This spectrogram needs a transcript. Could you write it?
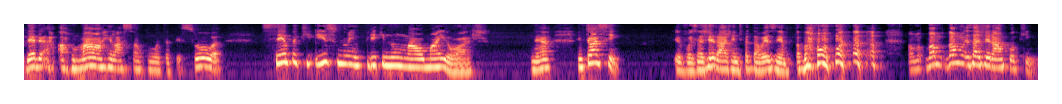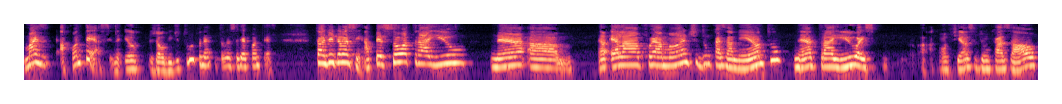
deve arrumar uma relação com outra pessoa, sempre que isso não implique num mal maior. Né? Então, assim, eu vou exagerar, gente, para dar o um exemplo, tá bom? vamos, vamos, vamos, exagerar um pouquinho. Mas acontece, né? Eu já ouvi de tudo, né? Então eu sei que acontece. Então, digamos assim, a pessoa traiu, né? A, ela foi amante de um casamento, né? Traiu a, a confiança de um casal,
